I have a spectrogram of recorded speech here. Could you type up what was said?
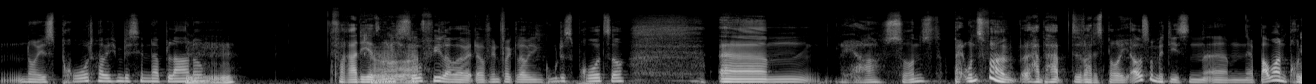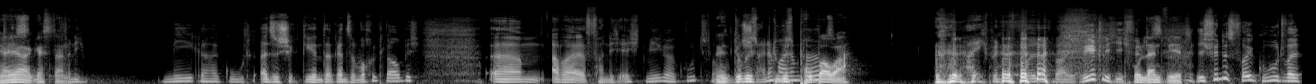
neues Brot habe ich ein bisschen in der Planung. Mhm. Verrate ich jetzt noch nicht so viel, aber wird auf jeden Fall, glaube ich, ein gutes Brot so. Ähm, ja, sonst. Bei uns war, hab, hab, war das bei euch auch so mit diesen ähm, Bauernprotesten. Ja, ja, gestern. Fand ich mega gut. Also ich die ganze Woche, glaube ich. Ähm, aber fand ich echt mega gut. So. Äh, Du bist, du bist pro? Bauer, Ah, ich bin voll dabei. Wirklich, ich finde es ich finde es voll gut, weil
